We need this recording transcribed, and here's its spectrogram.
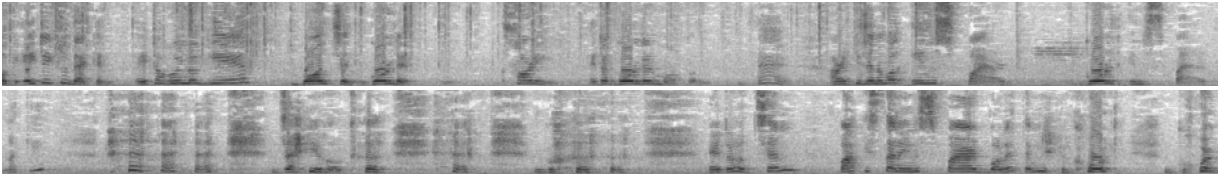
ওকে এইটা একটু দেখেন। এটা হইল গিয়ে বলছেন গোল্ডের সরি এটা গোল্ডের মতন। হ্যাঁ আর কি যেন বল ইন্সপায়ার্ড গোল্ড ইন্সপায়ার্ড নাকি? যাই হোক। এটা হচ্ছেন পাকিস্তান ইন্সপায়ার্ড বলে, তেমনি গোল্ড গোল্ড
